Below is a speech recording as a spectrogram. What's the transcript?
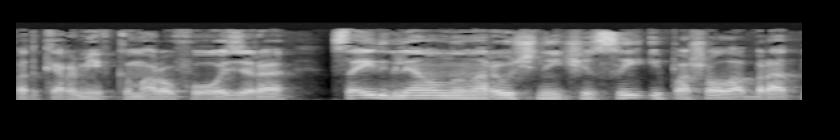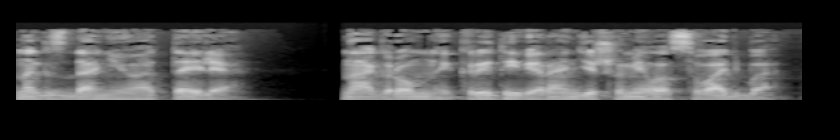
Подкормив комаров у озера, Саид глянул на наручные часы и пошел обратно к зданию отеля. На огромной крытой веранде шумела свадьба,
